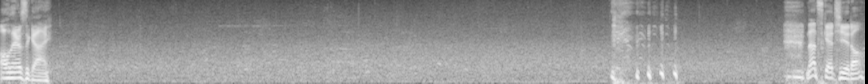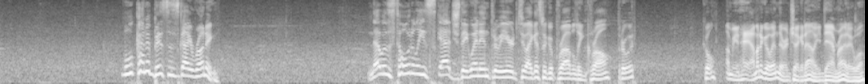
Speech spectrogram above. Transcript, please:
Oh, there's the guy. Not sketchy at all. What kind of business guy running? That was totally sketch. They went in through here too. I guess we could probably crawl through it. Cool. I mean, hey, I'm gonna go in there and check it out. You damn right I will.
